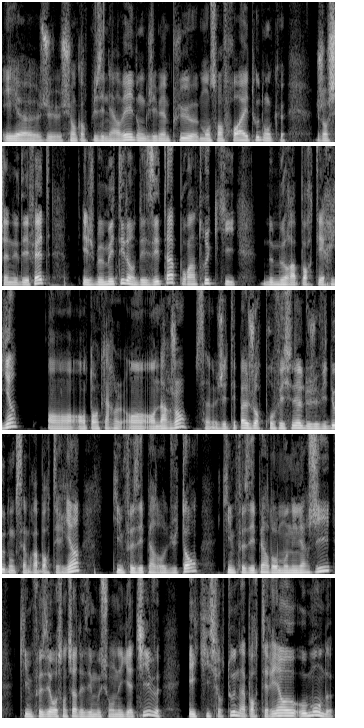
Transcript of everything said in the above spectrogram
et euh, je, suis encore plus énervé, donc j'ai même plus euh, mon sang-froid et tout, donc j'enchaîne les défaites, et je me mettais dans des états pour un truc qui ne me rapportait rien en, en tant qu'argent, en, argent. J'étais pas joueur professionnel de jeux vidéo, donc ça me rapportait rien, qui me faisait perdre du temps, qui me faisait perdre mon énergie, qui me faisait ressentir des émotions négatives et qui surtout n'apportait rien au, monde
